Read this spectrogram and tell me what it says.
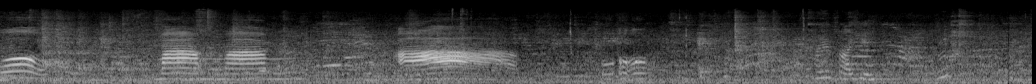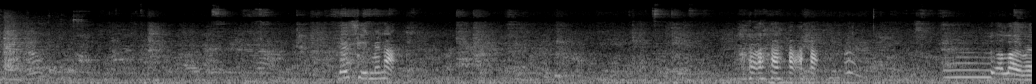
โว้วมามมาม อ่าโอ้โอ้โอ้ให้พี่ไฟชิมแข็งแล้วได้ชีสไหมน่ะ อืออร่อยไหม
